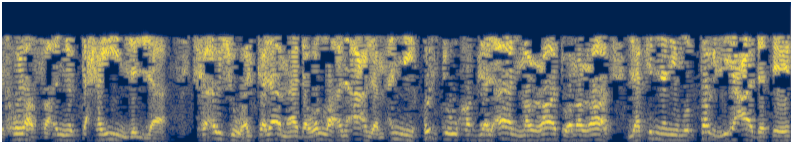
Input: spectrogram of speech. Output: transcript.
الخلاصة ان التحريم لله. فأرجو الكلام هذا والله أنا أعلم أني قلته قبل الآن مرات ومرات لكنني مضطر لإعادته.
